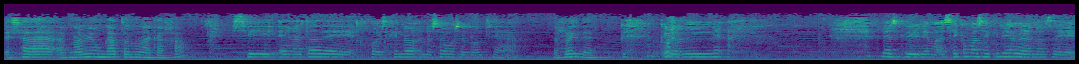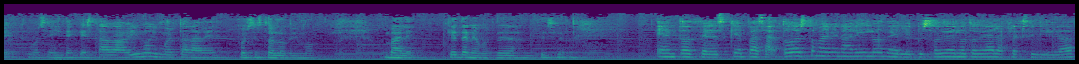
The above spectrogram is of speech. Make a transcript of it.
Esa, ¿No había un gato en una caja? Sí, el gato de... Jo, es que no, no sé cómo se pronuncia. Raider. Pero no- lo escribiremos. Sé cómo se escribe, pero no sé cómo se dice. Que estaba vivo y muerto a la vez. Pues esto es lo mismo. Vale, ¿qué tenemos de las decisiones? Entonces, ¿qué pasa? Todo esto me viene al hilo del episodio del otro día de la flexibilidad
